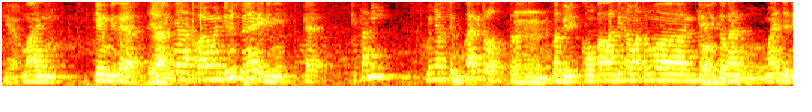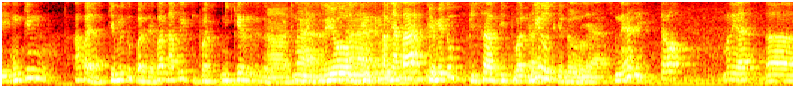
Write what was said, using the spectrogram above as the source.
Iya. main game gitu ya. Iya. Asiknya orang main game sebenarnya kayak gini. Kayak kita nih punya kesibukan gitu loh. Terus Hmm. lebih kompak lagi sama temen kayak Oh, gitu kan. gitu. Main jadi Mungkin apa ya? Game itu buat Evan tapi dibuat mikir gitu. Nah, Nah, dibikin serius. nah, Serius. Ternyata game itu bisa dibuat serius gitu loh. Iya, sebenarnya sih kalau melihat eh,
